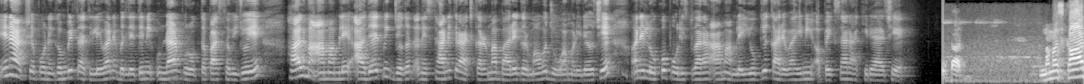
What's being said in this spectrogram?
એના આક્ષેપોને ગંભીરતાથી લેવાને બદલે તેની ઊંડાણપૂર્વક તપાસ થવી જોઈએ. હાલમાં આ મામલે આધ્યાત્મિક જગત અને સ્થાનિક રાજકારણમાં ભારે ગરમાવો જોવા મળી રહ્યો છે અને લોકો પોલીસ દ્વારા આ મામલે યોગ્ય કાર્યવાહીની અપેક્ષા રાખી રહ્યા છે. નમસ્કાર.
